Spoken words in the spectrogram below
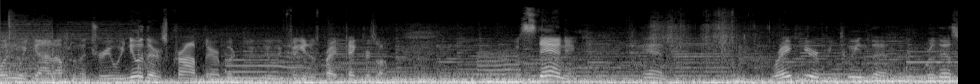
when we got up in the tree. We knew there was crop there, but we, we figured it was probably picked or something. It was standing, And right here between the where this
